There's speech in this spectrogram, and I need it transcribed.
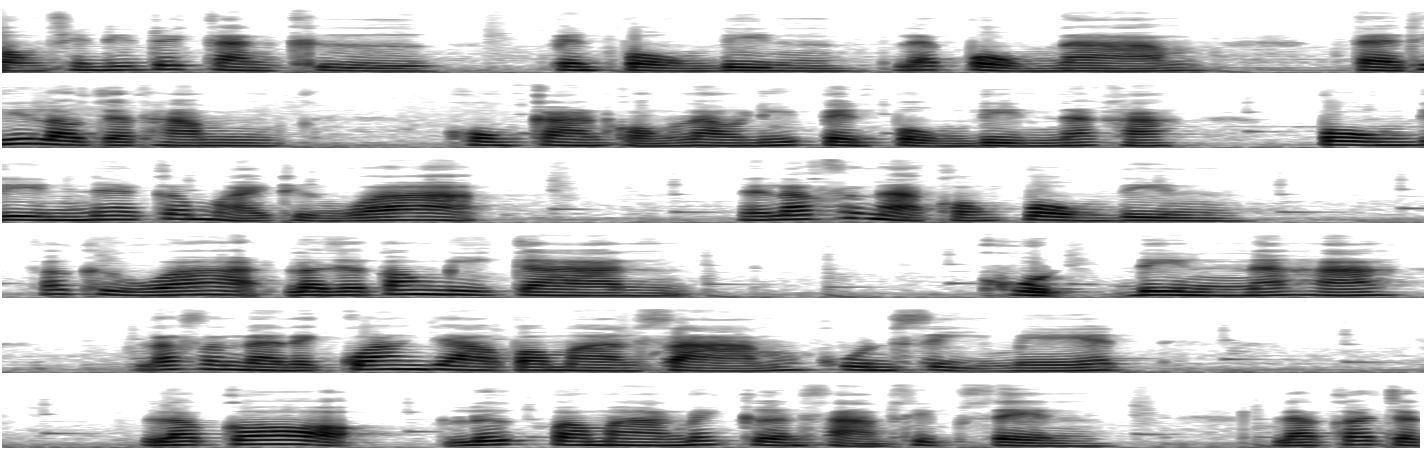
2 ชนิดด้วยกันคือ เป็นโป่งดินและโป่งน้ำแต่ที่เราจะทำโครงการของเรานี้เป็นโป่งดินนะคะ โป่งดินเนี่ยก็หมายถึงว่า ในลักษณะของโป่งดิน ก็คือว่าเราจะต้องมีการขุดดินนะคะ ลักษณะในกว้างยาวประมาณ3คูณ4เมตร แล้วก็ลึกประมาณไม่เกิน 30 เซน แล้วก็จะ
